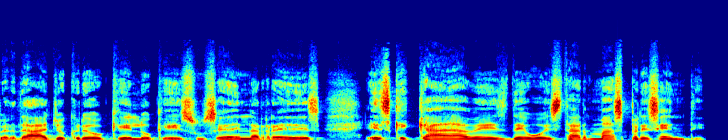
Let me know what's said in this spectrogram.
¿Verdad? Yo creo que lo que sucede en las redes es que cada vez debo estar más presente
